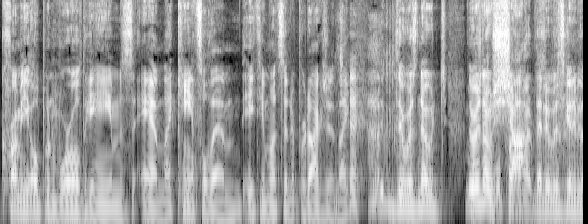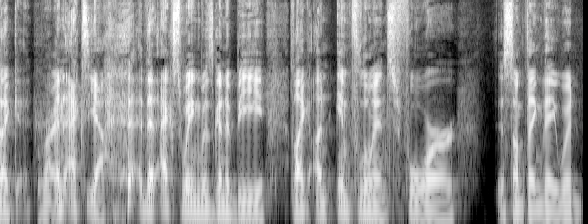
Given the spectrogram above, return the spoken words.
crummy open world games and like cancel them eighteen months into production. Like there was no there was no Multiple shot times. that it was going to be like Right. an X. Yeah, that X-wing was going to be like an influence for something they would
